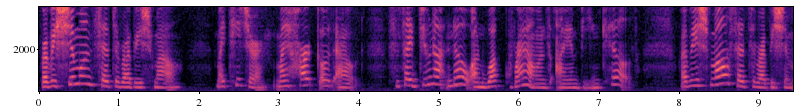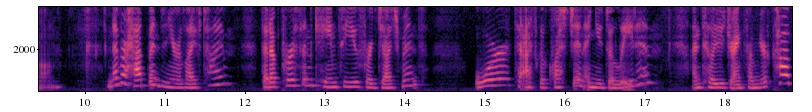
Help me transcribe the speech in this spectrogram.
Rabbi Shimon said to Rabbi Ishmael, My teacher, my heart goes out, since I do not know on what grounds I am being killed. Rabbi Ishmael said to Rabbi Shimon, Never happened in your lifetime that a person came to you for judgment or to ask a question and you delayed him until you drank from your cup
